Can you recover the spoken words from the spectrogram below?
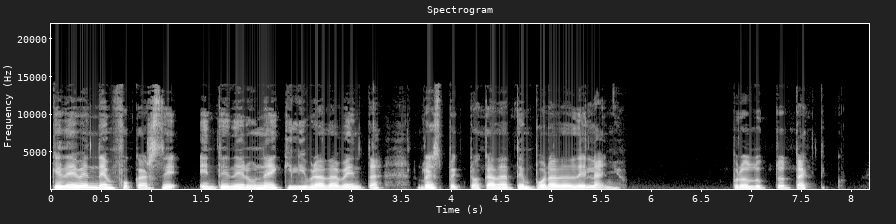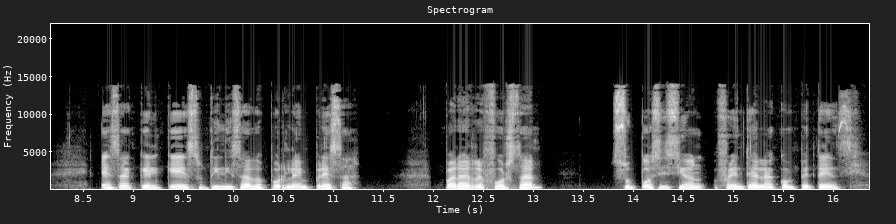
que deben de enfocarse en tener una equilibrada venta respecto a cada temporada del año. Producto táctico es aquel que es utilizado por la empresa para reforzar su posición frente a la competencia.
